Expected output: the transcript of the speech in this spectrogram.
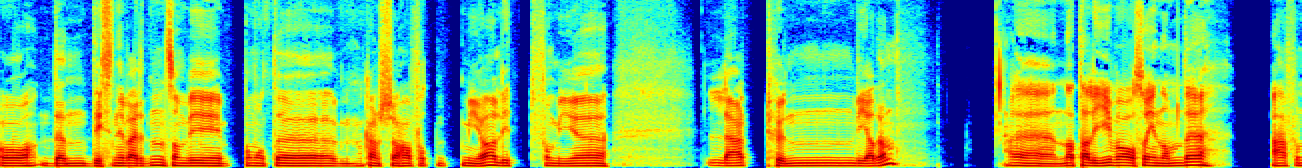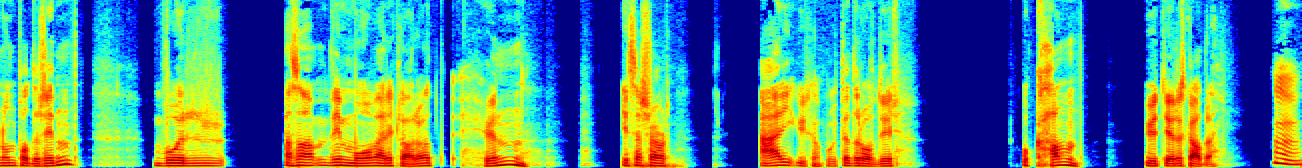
Og den Disney-verden som vi på en måte kanskje har fått mye av, litt for mye lært hun via den. Eh, Nathalie var også innom det her for noen podder siden, hvor Altså, vi må være klar over at hun i seg sjøl er i utgangspunktet et rovdyr, og kan utgjøre skade. Mm.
